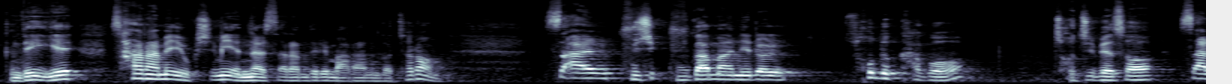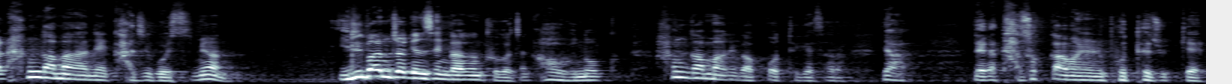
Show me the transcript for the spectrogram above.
근데 이게 사람의 욕심이 옛날 사람들이 말하는 것처럼 쌀 99가마니를 소득하고 저 집에서 쌀 한 가마니 가지고 있으면 일반적인 생각은 그거잖아. 아우 너 한 가마니 갖고 어떻게 살아? 야 내가 다섯 가마니는 보태줄게.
